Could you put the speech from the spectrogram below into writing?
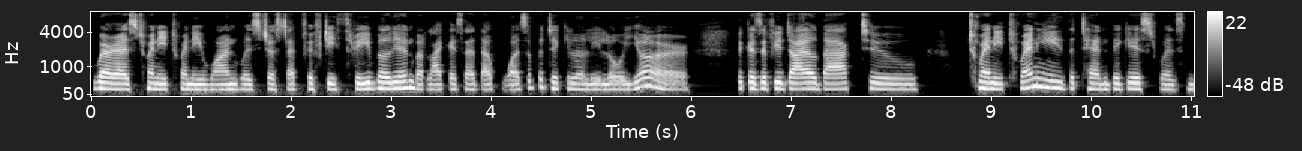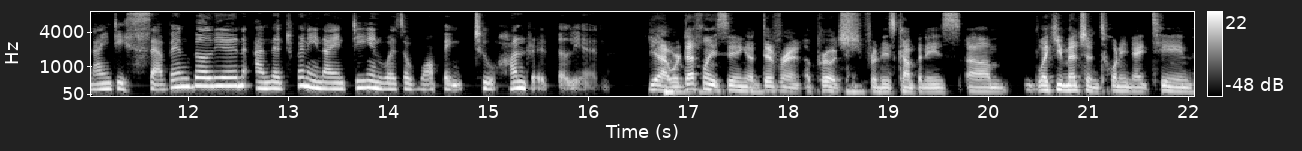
whereas 2021 was just at 53 billion. But like I said, that was a particularly low year because if you dial back to 2020, the 10 biggest was 97 billion, and then 2019 was a whopping 200 billion. Yeah, we're definitely seeing a different approach for these companies. Um, like you mentioned, 2019,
